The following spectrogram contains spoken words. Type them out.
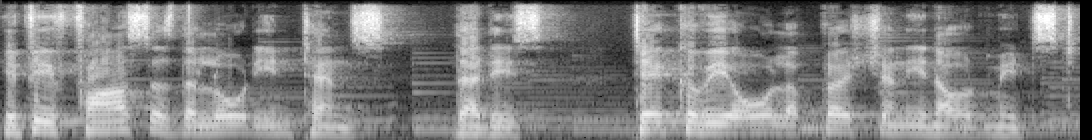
if we fast as the Lord intends, that is, Take away all oppression in our midst,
